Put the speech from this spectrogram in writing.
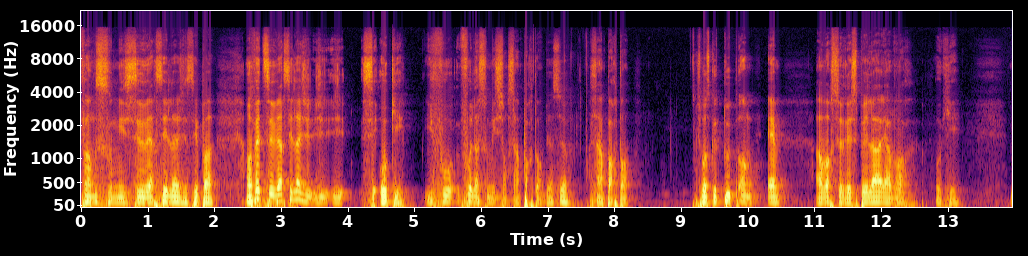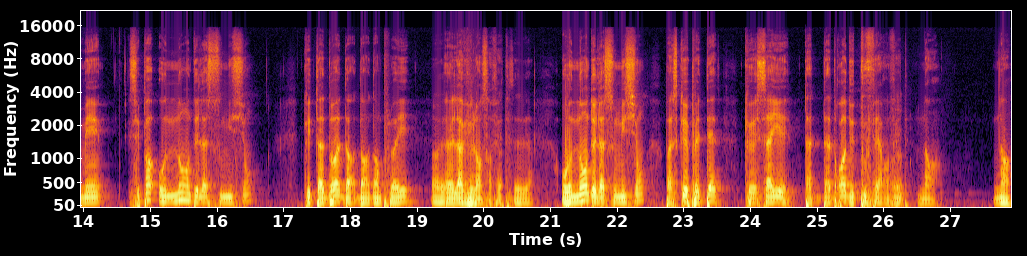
Femme soumise, ce verset-là, je sais pas. En fait, ce verset-là, c'est ok. Il faut, faut la soumission, c'est important. Bien sûr. C'est important. Je pense que tout homme aime avoir ce respect-là et avoir. Ok. Mais c'est pas au nom de la soumission que tu as droit d'employer Ouais. euh, la violence, en fait. Au nom de la soumission, parce que peut-être que ça y est, tu as, droit de tout faire, en fait. Non. Non.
